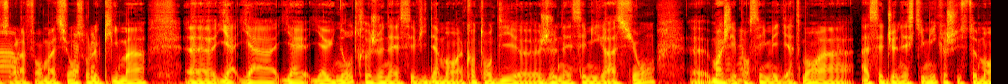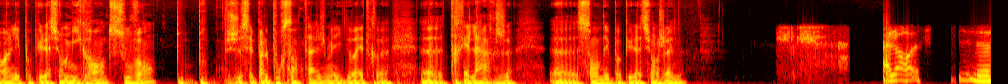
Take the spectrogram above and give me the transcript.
sur, sur la formation, sur le climat. Il euh, y, a, y, a, y, a, y, a, une autre jeunesse évidemment. Hein. Quand on dit euh, jeunesse et migration, moi j'ai mm -hmm. pensé immédiatement à, à, cette jeunesse qui migre justement, hein, les populations migrantes souvent je ne sais pas le pourcentage, mais il doit être euh, très large, euh, sont des populations jeunes Alors, euh,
